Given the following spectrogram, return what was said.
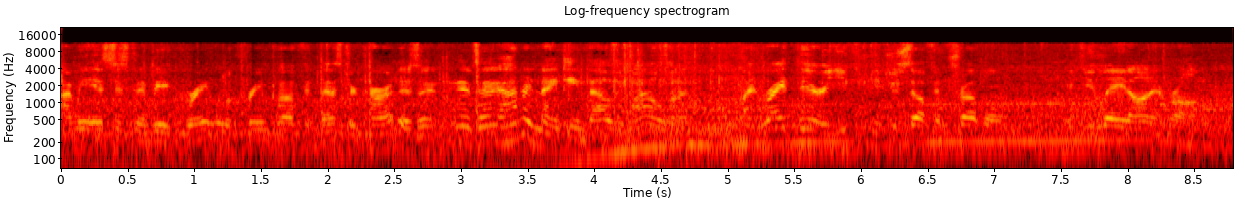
I mean, it's just going to be a great little cream puff investor car. There's a there's 119,000 miles on it. Like right there, you can get yourself in trouble if you laid on it wrong.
